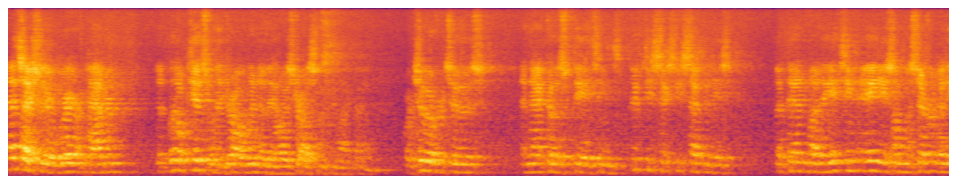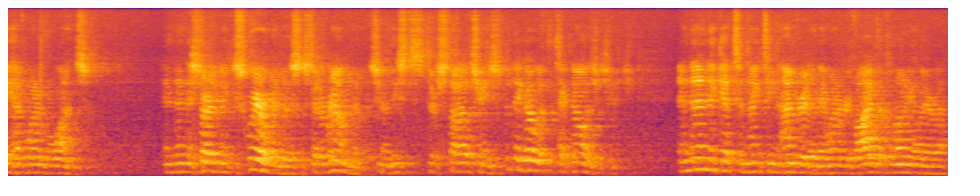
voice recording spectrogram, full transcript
That's actually a rare pattern. The little kids, when they draw a window, they always draw something like that. Or two over twos, and that goes with the 1850s, 60s, 70s. But then by the 1880s, almost everybody had one over ones. And then they started making square windows instead of round windows. You know, these, their style changes, but they go with the technology change. And then they get to 1900 and they want to revive the colonial era,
